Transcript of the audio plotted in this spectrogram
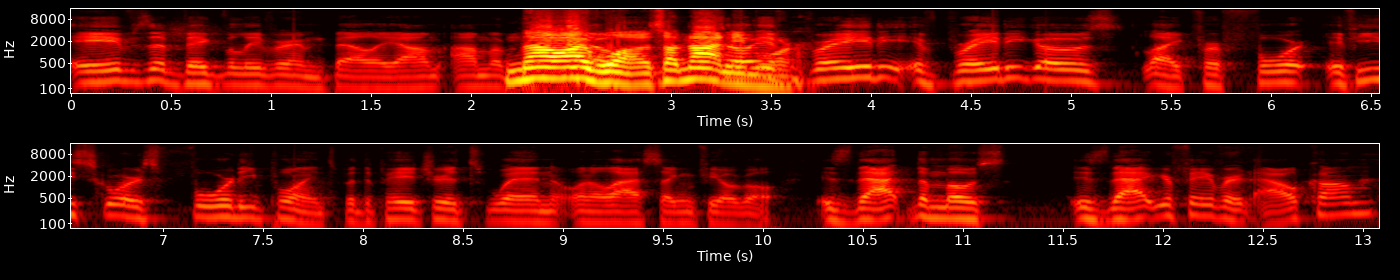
Abe, Abe's a big believer in Belly. I'm I'm a No, I was. I'm not so anymore. If Brady if Brady goes like for four if he scores 40 points but the Patriots win on a last second field goal, is that the most is that your favorite outcome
